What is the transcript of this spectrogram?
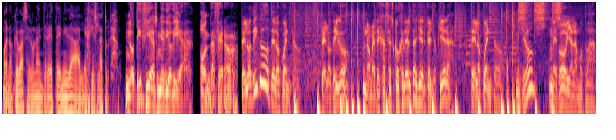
Bueno, que va a ser una entretenida legislatura. Noticias Mediodía, Onda Cero. ¿Te lo digo o te lo cuento? Te lo digo. No me dejas escoger el taller que yo quiera. Te lo cuento. Yo me voy a la mutua.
